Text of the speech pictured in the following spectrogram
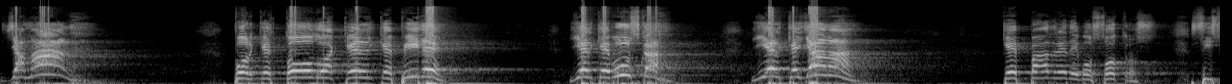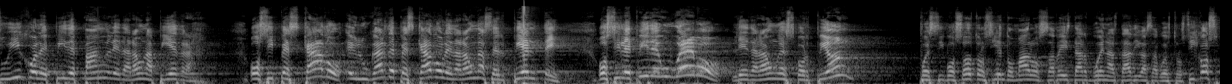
Llamad. Porque todo aquel que pide y el que busca y el que llama, ¿qué padre de vosotros? Si su hijo le pide pan, le dará una piedra. O si pescado, en lugar de pescado le dará una serpiente. O si le pide un huevo, le dará un escorpión. Pues si vosotros siendo malos sabéis dar buenas dádivas a vuestros hijos,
